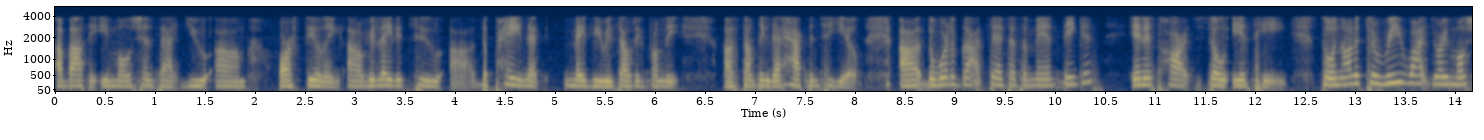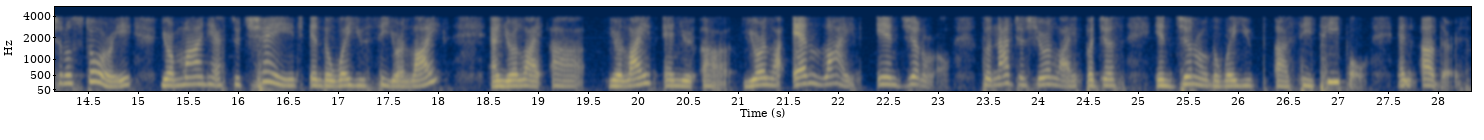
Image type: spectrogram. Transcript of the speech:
about the emotions that you um, are feeling uh, related to the pain that may be resulting from the uh, something that happened to you. Uh, the Word of God says, "As a man thinketh." In his heart, so is he. So, in order to rewrite your emotional story, your mind has to change in the way you see your life and your life, uh, your life and your uh, your life and life in general. So not just your life, but just in general the way you uh, see people and others.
